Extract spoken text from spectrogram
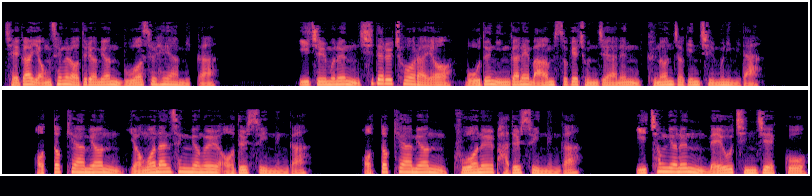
제가 영생을 얻으려면 무엇을 해야 합니까? 이 질문은 시대를 초월하여 모든 인간의 마음속에 존재하는 근원적인 질문입니다. 어떻게 하면 영원한 생명을 얻을 수 있는가? 어떻게 하면 구원을 받을 수 있는가? 이 청년은 매우 진지했고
